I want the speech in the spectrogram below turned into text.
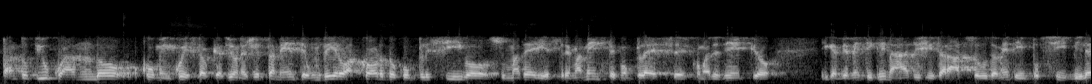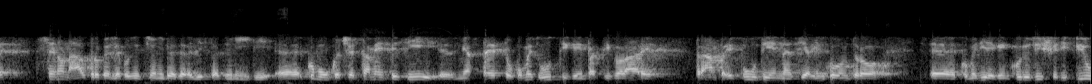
tanto più quando, come in questa occasione certamente, un vero accordo complessivo su materie estremamente complesse, come ad esempio i cambiamenti climatici sarà assolutamente impossibile se non altro per le posizioni prese dagli Stati Uniti. Eh, comunque certamente sì, eh, mi aspetto come tutti che in particolare Trump e Putin sia l'incontro eh, come dire, che incuriosisce di più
